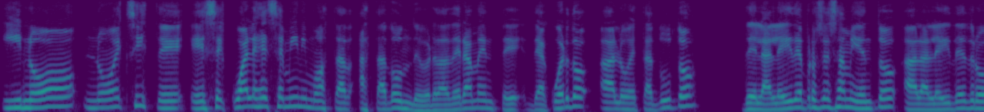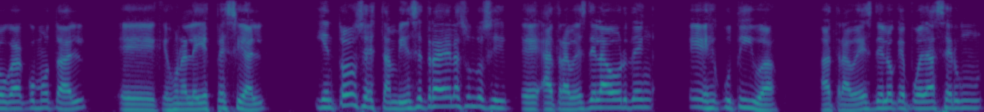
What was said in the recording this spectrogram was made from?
Y no, no existe ese, cuál es ese mínimo hasta, hasta dónde verdaderamente, de acuerdo a los estatutos de la ley de procesamiento, a la ley de droga como tal, eh, que es una ley especial, y entonces también se trae el asunto si eh, a través de la orden ejecutiva, a través de lo que pueda ser un,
